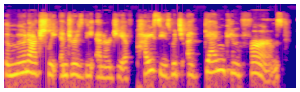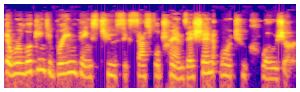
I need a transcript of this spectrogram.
the moon actually enters the energy of Pisces, which again confirms that we're looking to bring things to successful transition or to closure.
